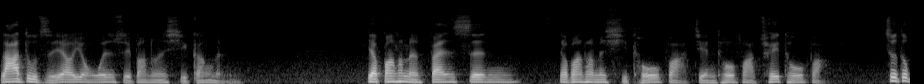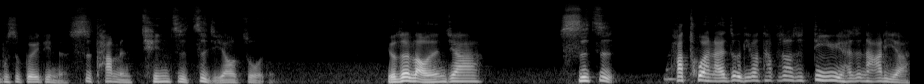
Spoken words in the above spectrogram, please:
拉肚子要用温水帮他们洗肛门，要帮他们翻身，要帮他们洗头发、剪头发、吹头发，这都不是规定的，是他们亲自自己要做的。有的老人家失智，他突然来这个地方，他不知道是地狱还是哪里啊，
